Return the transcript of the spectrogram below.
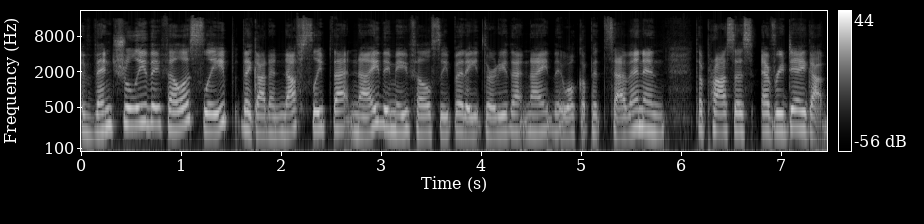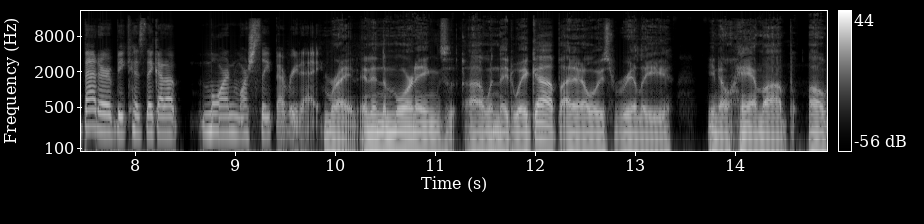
eventually they fell asleep. They got enough sleep that night. They maybe fell asleep at 8:30 that night. They woke up at 7 and the process every day got better because they got up more and more sleep every day. Right. And in the mornings, uh, when they'd wake up, I'd always really, you know, ham up. Oh,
